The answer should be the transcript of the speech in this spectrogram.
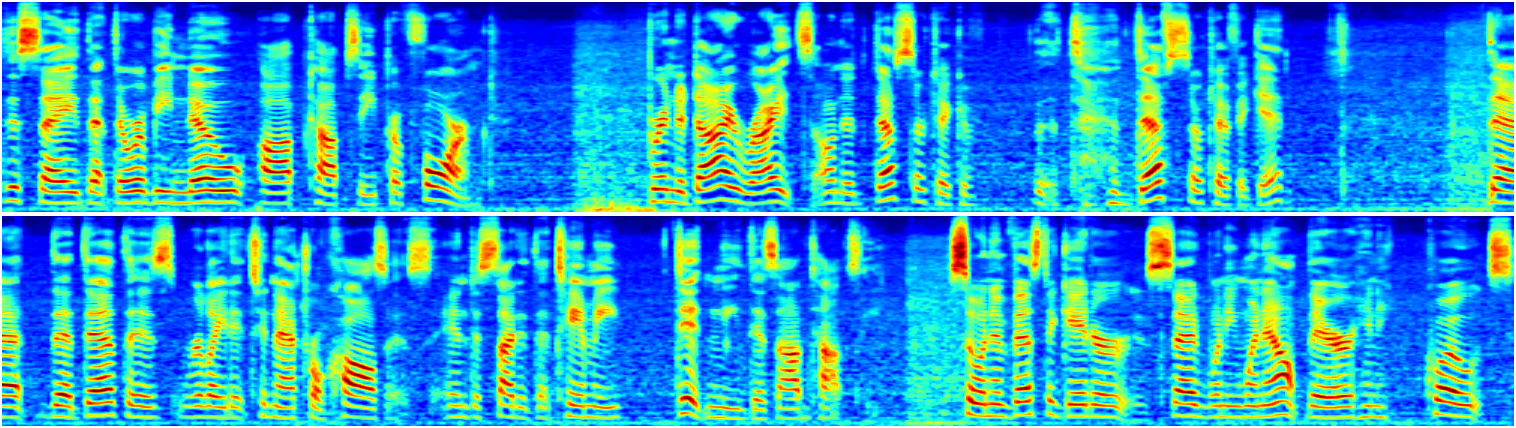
to say that there will be no autopsy performed. Brenda Dye writes on the death certificate, death certificate that the death is related to natural causes and decided that Tammy didn't need this autopsy. So an investigator said when he went out there, and he quotes,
